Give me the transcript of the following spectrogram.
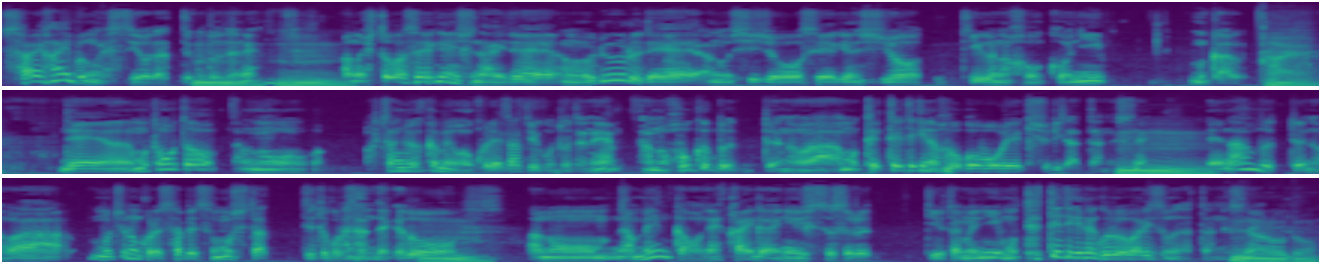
再配分が必要だっていうことでね、うんうん、あの人は制限しないで、あのルールであの市場を制限しようっていうような方向に向かう。はい、で、もともと、あの、産業革命が遅れたということでね、あの北部っていうのは、もう徹底的な保護貿易主義だったんですね。で南部っていうのは、もちろんこれ、差別もしたっていうところなんだけど、あの綿花をね、海外に輸出するっていうために、もう徹底的なグローバリズムだったんですね。なるほど。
